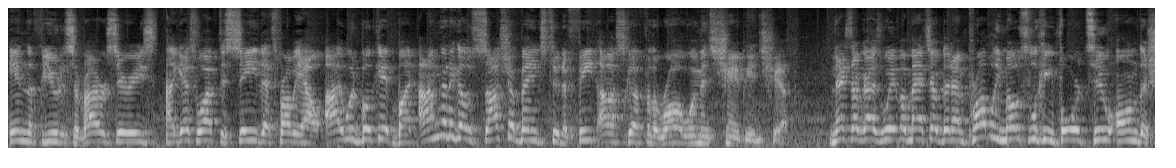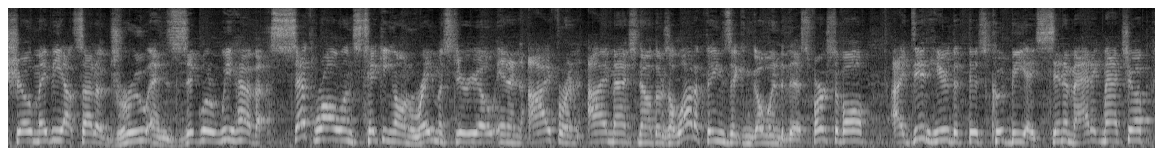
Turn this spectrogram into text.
in the feud at Survivor Series. I guess we'll have to see. That's probably how I would book it, but I'm going to go Sasha Banks to defeat Asuka for the Raw Women's Championship. Next up, guys, we have a matchup that I'm probably most looking forward to on the show, maybe outside of Drew and Ziggler. We have Seth Rollins taking on Rey Mysterio in an eye for an eye match. Now, there's a lot of things that can go into this. First of all, I did hear that this could be a cinematic matchup,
